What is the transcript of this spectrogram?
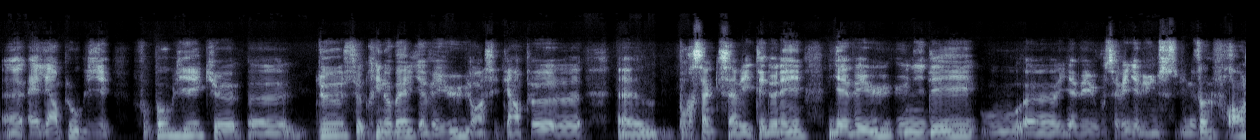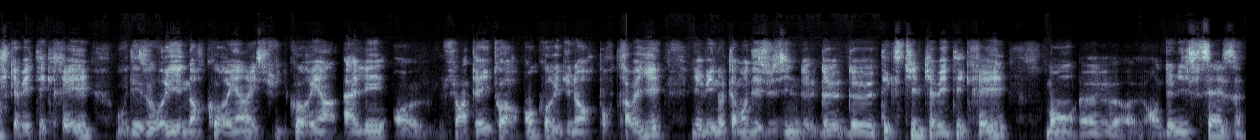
elle est un peu oubliée. Faut pas oublier que euh, de ce prix Nobel, il y avait eu, hein, c'était un peu pour ça que ça avait été donné. Il y avait eu une idée où il y avait eu, vous savez, il y avait une, une, zone franche qui avait été créée où des ouvriers nord-coréens et sud-coréens allaient sur un territoire en Corée du Nord pour travailler. Il y avait notamment des usines de, de, textiles qui avaient été créées. Bon, euh, en 2016,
